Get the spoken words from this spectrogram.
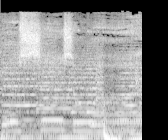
This is a war.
